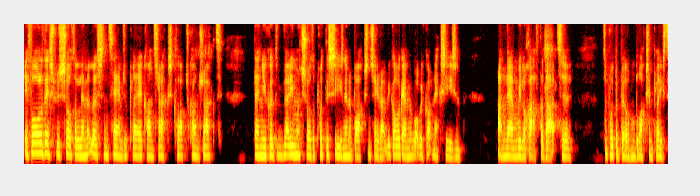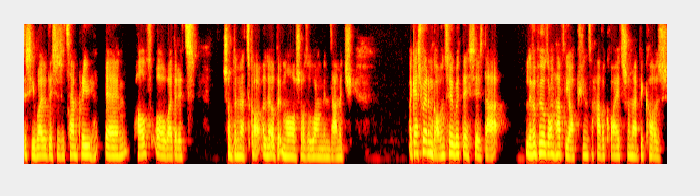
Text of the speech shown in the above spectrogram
if all of this was sort of limitless in terms of player contracts, Klopp's contract, then you could very much sort of put this season in a box and say, right, we go again with what we've got next season. And then we look after that to to put the building blocks in place to see whether this is a temporary um, halt or whether it's something that's got a little bit more sort of long and damage. I guess where I'm going to with this is that Liverpool don't have the option to have a quiet summer because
